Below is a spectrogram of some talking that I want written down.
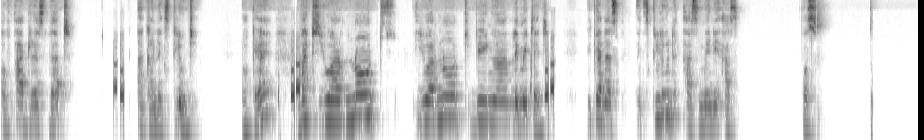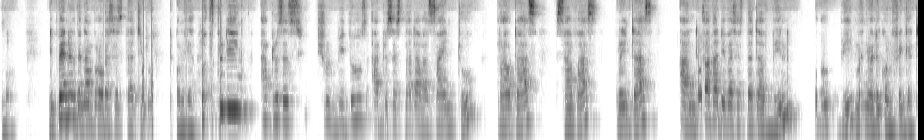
of address that I can exclude. Okay, but you are not you are not being uh, limited. You can exclude as many as possible depending on the number of addresses that you configure. Excluding addresses should be those addresses that are assigned to routers, servers, printers, and other devices that have been be manually configured.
